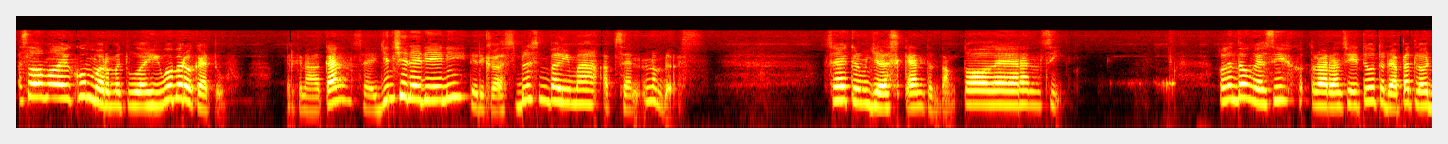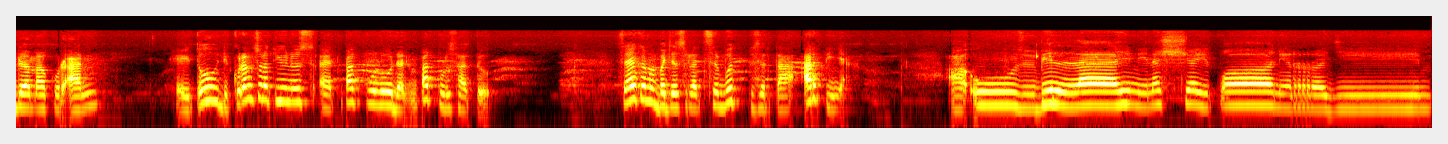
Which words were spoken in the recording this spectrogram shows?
Assalamualaikum warahmatullahi wabarakatuh. Perkenalkan, saya Jin Syadadiani dari kelas 1145 absen 16. Saya akan menjelaskan tentang toleransi. Kalian tahu gak sih, toleransi itu terdapat loh dalam Al-Quran, yaitu di Quran Surat Yunus ayat 40 dan 41. Saya akan membaca surat tersebut beserta artinya. A'udzu billahi minasyaitonir rajim.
